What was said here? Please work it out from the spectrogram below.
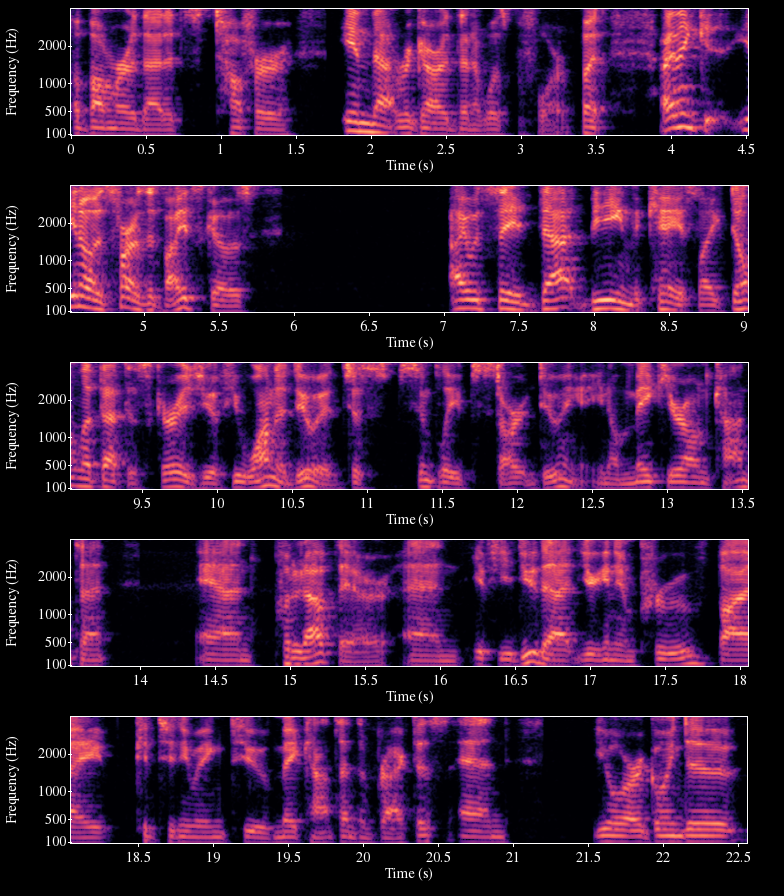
a bummer that it's tougher in that regard than it was before but i think you know as far as advice goes i would say that being the case like don't let that discourage you if you want to do it just simply start doing it you know make your own content and put it out there. And if you do that, you're going to improve by continuing to make content and practice. And you're going to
